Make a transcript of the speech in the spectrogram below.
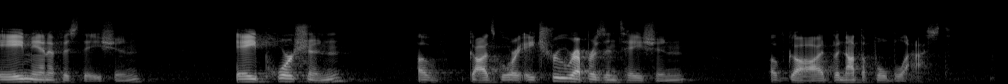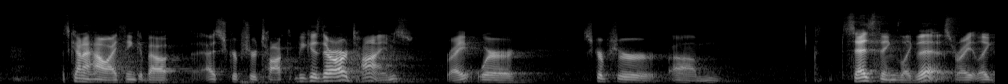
a manifestation, a portion of God's glory, a true representation of God, but not the full blast. That's kind of how I think about as Scripture talks, because there are times, right, where Scripture um, says things like this, right? Like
